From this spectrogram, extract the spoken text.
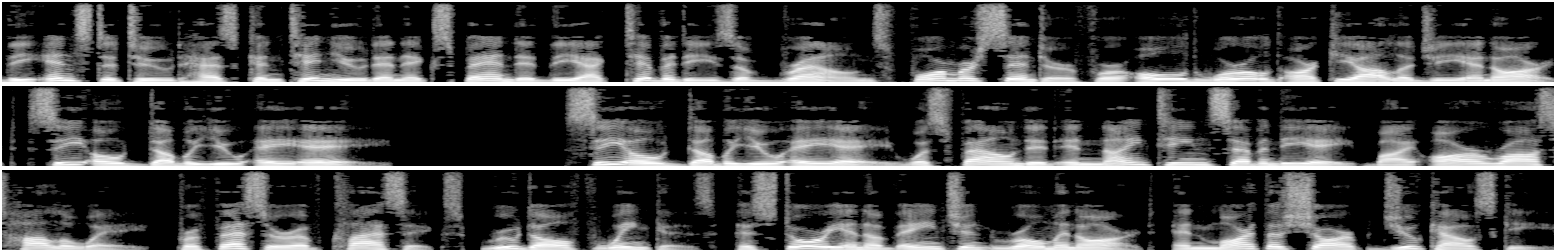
The institute has continued and expanded the activities of Brown's former Center for Old World Archaeology and Art COWAA. COWAA was founded in 1978 by R. Ross Holloway, professor of classics, Rudolf Winkes, historian of ancient Roman art, and Martha Sharp Joukowsky.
